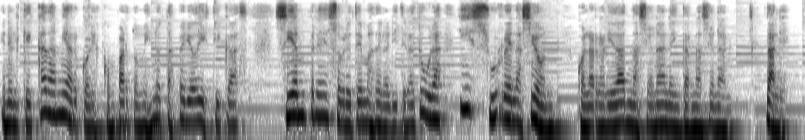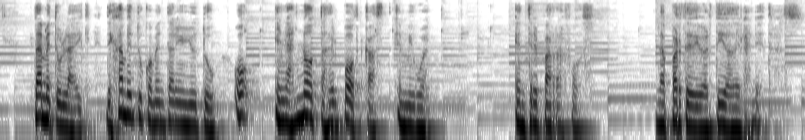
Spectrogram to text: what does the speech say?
en el que cada miércoles comparto mis notas periodísticas, siempre sobre temas de la literatura y su relación con la realidad nacional e internacional. Dale, dame tu like, déjame tu comentario en YouTube o en las notas del podcast en mi web. Entre párrafos la parte divertida de las letras.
